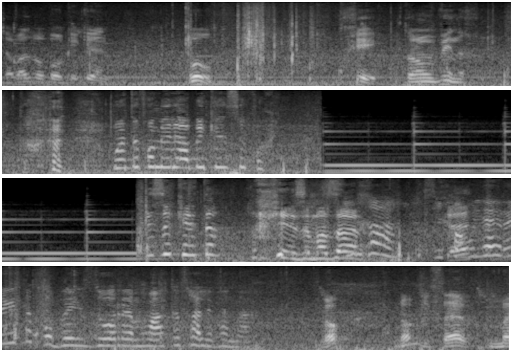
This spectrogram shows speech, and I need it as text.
שבת בבוקר, כן. בואו. אחי, אתה לא מבין, אחי. מעטפה מלאה בכסף, אחי. איזה קטע. אחי, איזה מזל. סליחה, סליחה, כן? אולי ראית פה באזור מעטפה לבנה. לא, לא, תצטער. מה?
